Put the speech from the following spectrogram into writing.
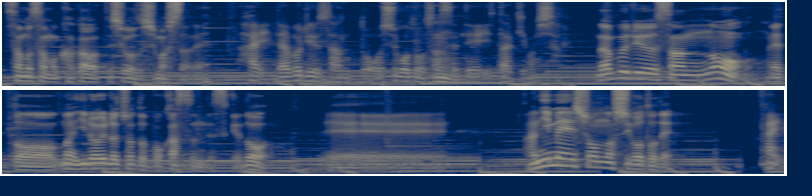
サムさんも関わって仕事しましたね。はい。W さんとお仕事をさせていただきました、W さんのえっとまあいろいろちょっとぼかすんですけど、えーアニメーションの仕事で。はい。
